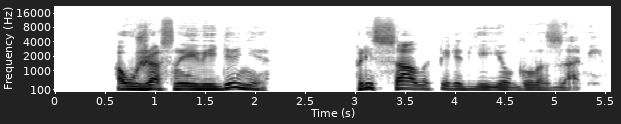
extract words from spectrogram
а ужасное видение плясало перед ее глазами.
